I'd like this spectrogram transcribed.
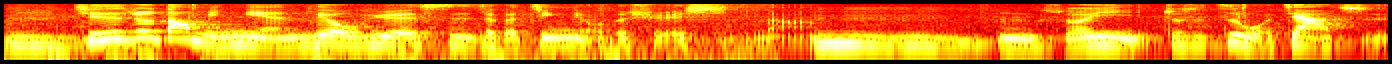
嗯。其实就到明年六月是这个金牛的学习嘛，嗯嗯。嗯，所以就是自我价值，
